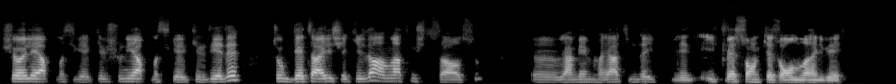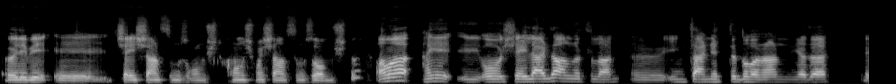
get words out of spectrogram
şöyle yapması gerekir, şunu yapması gerekir diye de çok detaylı şekilde anlatmıştı sağ olsun. Ee, yani benim hayatımda ilk, ilk ve son kez onunla hani bir öyle bir e, şey şansımız olmuştu, konuşma şansımız olmuştu. Ama hani e, o şeylerde anlatılan, e, internette dolanan ya da e,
